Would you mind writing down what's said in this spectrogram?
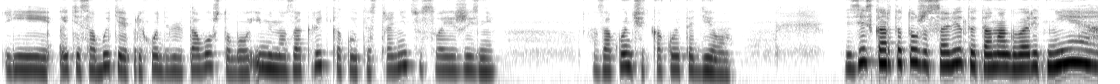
И эти события приходят для того, чтобы именно закрыть какую-то страницу своей жизни – закончить какое-то дело. Здесь карта тоже советует, она говорит, не,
